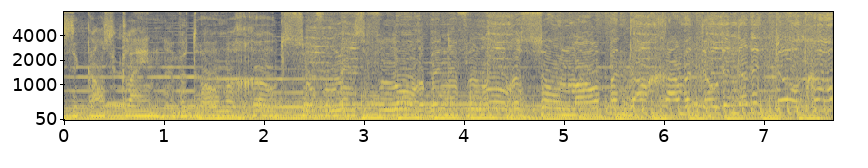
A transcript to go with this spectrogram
is de kans klein, we dromen groot. Zoveel mensen verloren, ben een verloren zoon. Maar op een dag gaan we dood en dat is doodgewoon.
